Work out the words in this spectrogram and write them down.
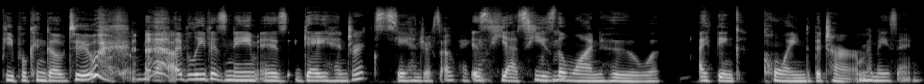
people can go to. Awesome. Yeah. I believe his name is Gay Hendricks. Gay Hendricks. Okay. Is yeah. yes, he's mm-hmm. the one who I think coined the term. Amazing.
